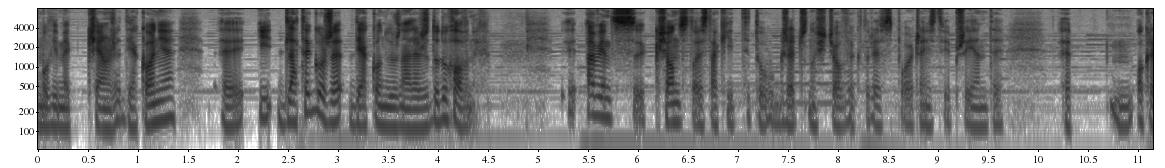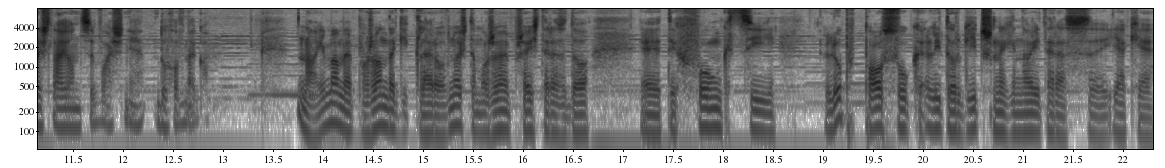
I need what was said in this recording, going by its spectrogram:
Mówimy księże diakonie i dlatego, że diakon już należy do duchownych. A więc ksiądz to jest taki tytuł grzecznościowy, który jest w społeczeństwie przyjęty, e, określający właśnie duchownego. No i mamy porządek i klarowność, to możemy przejść teraz do e, tych funkcji lub posług liturgicznych. No i teraz e, jakie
